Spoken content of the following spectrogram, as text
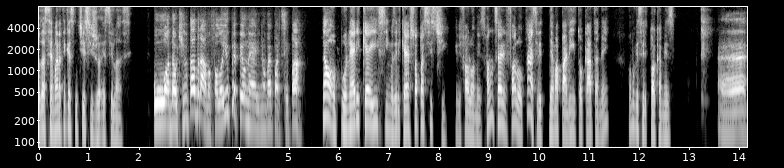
Toda semana tem que assistir esse, esse lance. O Adaltinho tá bravo, falou, e o Pepeu Neri não vai participar? Não, o, o Nery quer ir sim, mas ele quer só para assistir. Ele falou mesmo. Falando sério, ele falou. Ah, se ele der uma palhinha e tocar também, vamos ver se ele toca mesmo. É,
